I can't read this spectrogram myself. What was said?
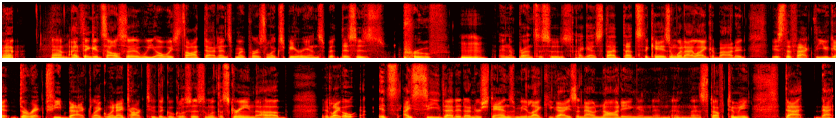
yeah. Um, I think it's also we always thought that, and it's my personal experience, but this is proof mhm. in apprentices. I guess that that's the case. And what I like about it is the fact that you get direct feedback. Like when I talk to the Google Assistant with the screen, the hub, it like, oh, it's I see that it understands me. Like you guys are now nodding and and, and stuff to me. That that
